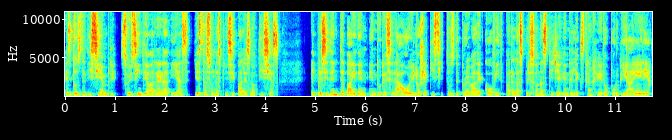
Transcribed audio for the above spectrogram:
Es 2 de diciembre, soy Cintia Barrera Díaz y estas son las principales noticias. El presidente Biden endurecerá hoy los requisitos de prueba de COVID para las personas que lleguen del extranjero por vía aérea,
